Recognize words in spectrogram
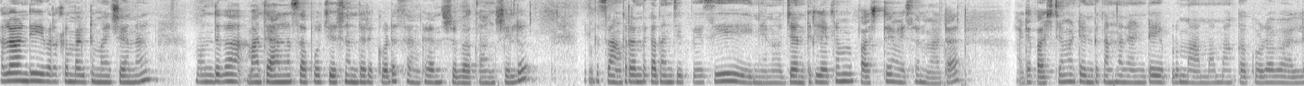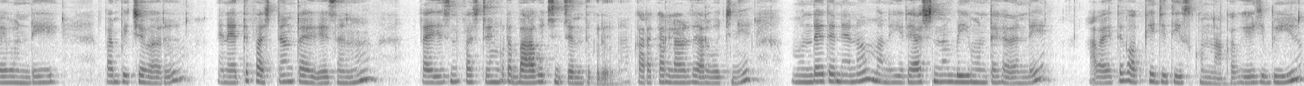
హలో అండి welcome back to my channel. ముందుగా మా ఛానల్ సపోర్ట్ చేసినందరికి కూడా సంక్రాంతి శుభాకాంక్షలు. ఇంకా సంక్రాంతి కథ అని చెప్పేసి నేను జంతికలు అయితే ఫస్ట్ టైం వేసాను అనమాట అంటే ఫస్ట్ టైం అంటే ఎందుకంటున్నానంటే ఇప్పుడు మా అమ్మ మా అక్క కూడా వాళ్ళే వండి పంపించేవారు. నేనైతే ఫస్ట్ టైం ట్రై చేశాను. ట్రై చేసిన ఫస్ట్ టైం కూడా బాగా వచ్చింది జంతికలు. కరకరలాడితే అలా వచ్చినాయి. ముందైతే నేను మన ఈ రేషన్ బియ్యం ఉంటాయి కదండి అవైతే ఒక కేజీ తీసుకున్నాను ఒక కేజీ బియ్యం.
